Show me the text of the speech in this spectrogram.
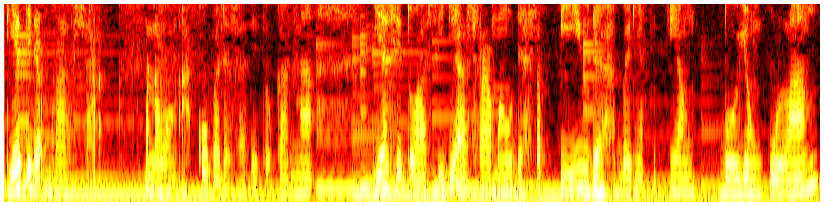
dia tidak merasa menolong aku pada saat itu karena ya situasi di asrama udah sepi udah banyak yang boyong pulang.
